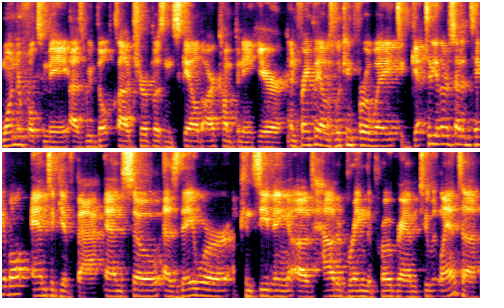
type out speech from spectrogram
wonderful to me as we built Cloud Sherpas and scaled our company here. And frankly, I was looking for a way to get to the other side of the table and to give back. And so, as they were conceiving of how to bring the program to Atlanta,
